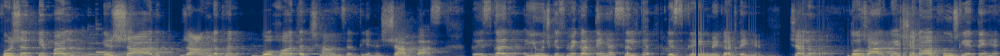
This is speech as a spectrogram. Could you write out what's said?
फुर्शद के पल इरशाद राम लखन बहुत अच्छा आंसर दिया है। शाबाश। तो इसका यूज़ किसमें करते हैं? सिल्क स्क्रीन में करते हैं। चलो दो चार क्वेश्चन और पूछ लेते हैं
